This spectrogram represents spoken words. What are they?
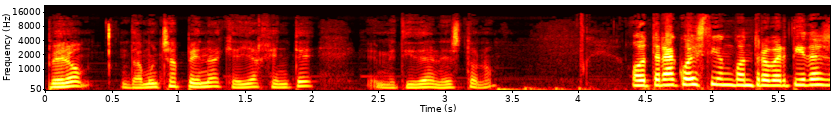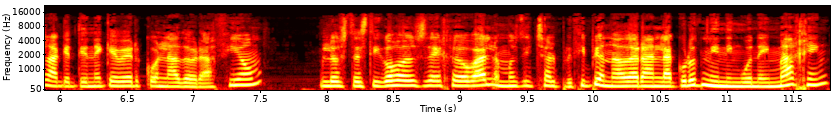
Pero da mucha pena que haya gente eh, metida en esto, ¿no? Otra cuestión controvertida es la que tiene que ver con la adoración. Los testigos de Jehová, lo hemos dicho al principio, no adoran la cruz ni ninguna imagen.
